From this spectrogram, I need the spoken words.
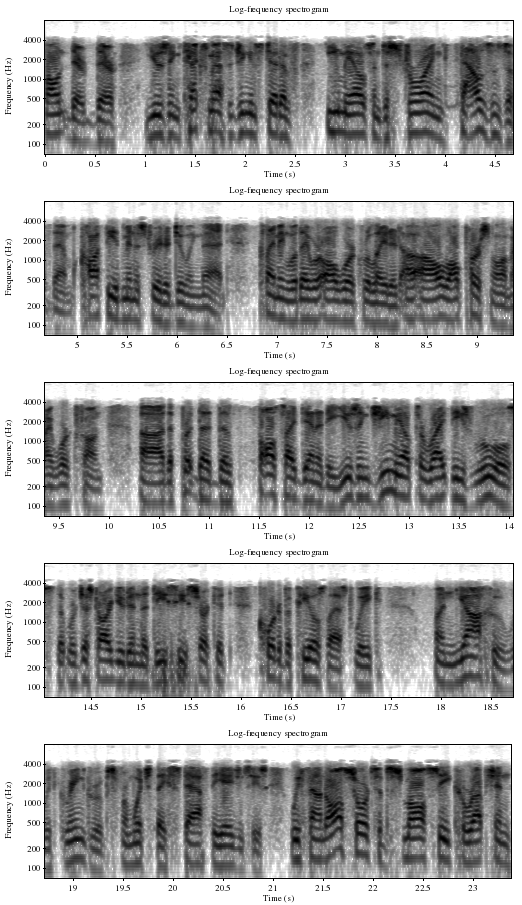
phone they're they're using text messaging instead of emails and destroying thousands of them. Caught the administrator doing that, claiming well they were all work related, all all personal on my work phone. Uh, the, the the false identity, using Gmail to write these rules that were just argued in the D.C. Circuit Court of Appeals last week on Yahoo with green groups from which they staff the agencies. We found all sorts of small c corruption,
